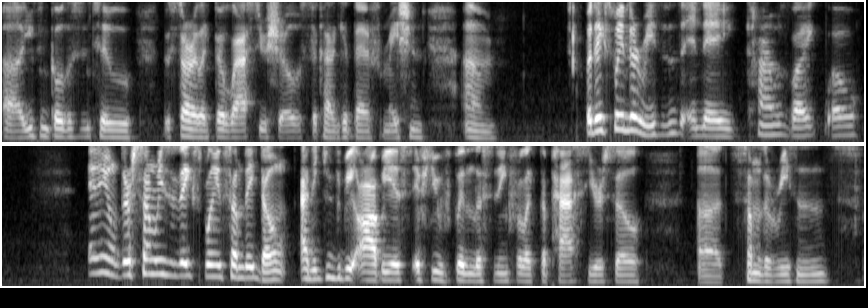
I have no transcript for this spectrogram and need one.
Uh, you can go listen to the start like the last two shows to kind of get that information. Um, but they explained their reasons, and they kind of was like, well, and you know, there's some reasons they explain, some they don't. I think you could be obvious if you've been listening for like the past year or so. Uh, some of the reasons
